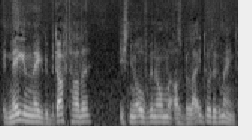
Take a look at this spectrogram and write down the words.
in 1999 bedacht hadden, is nu overgenomen als beleid door de gemeente.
